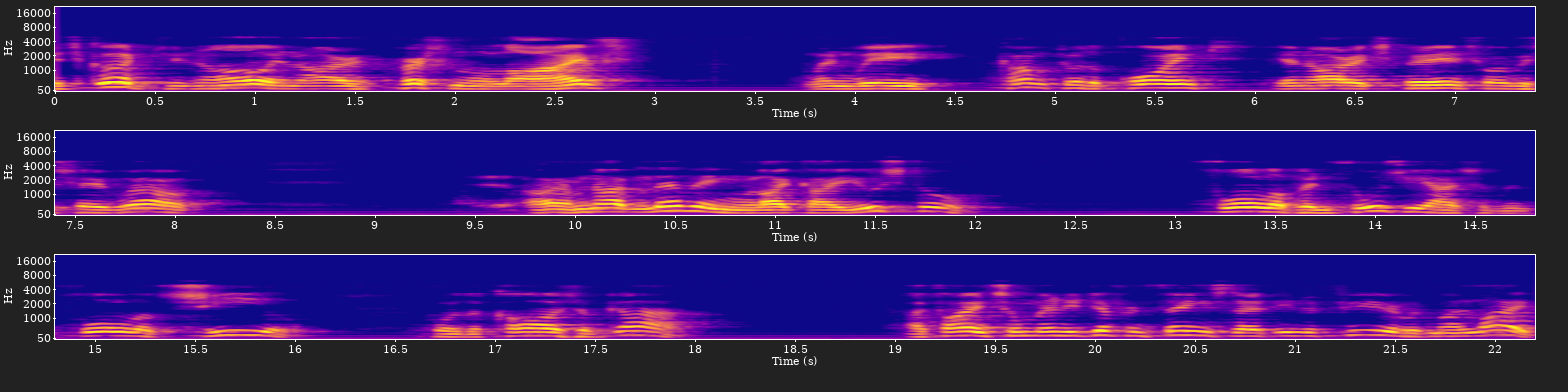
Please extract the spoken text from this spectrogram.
It's good, you know, in our personal lives when we come to the point in our experience where we say, well, I'm not living like I used to, full of enthusiasm and full of zeal for the cause of God. I find so many different things that interfere with my life,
